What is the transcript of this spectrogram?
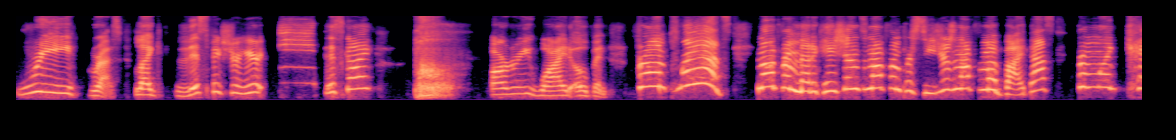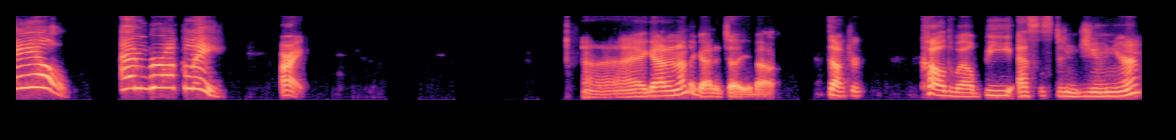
regress. Like this picture here, this guy, artery wide open from plants, not from medications, not from procedures, not from a bypass, from like kale and broccoli. All right. I got another guy to tell you about. Dr. Caldwell B. Esselstyn Jr.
